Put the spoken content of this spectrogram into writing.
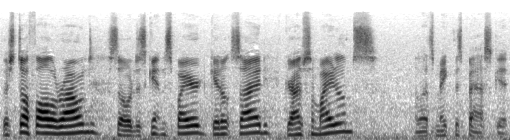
There's stuff all around, so just get inspired, get outside, grab some items, and let's make this basket.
